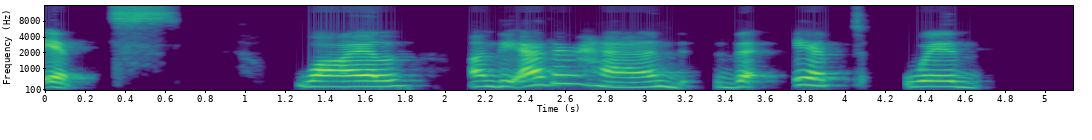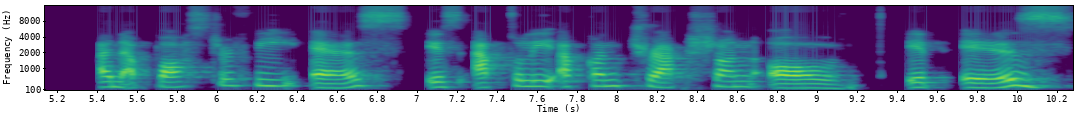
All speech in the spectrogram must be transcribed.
its. While on the other hand, the it with an apostrophe s is actually a contraction of it is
